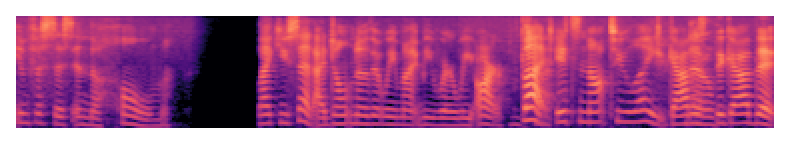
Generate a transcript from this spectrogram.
emphasis in the home, like you said, I don't know that we might be where we are, but right. it's not too late. God is the God that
